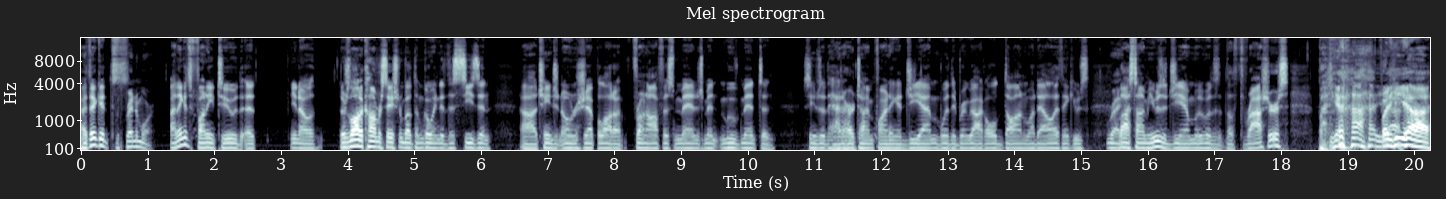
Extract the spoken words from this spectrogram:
I think with it's Brind'Amour. I think it's funny too that you know there's a lot of conversation about them going to this season, uh, changing ownership, a lot of front office management movement, and Seems that they had a hard time finding a GM. Would they bring back old Don Waddell? I think he was Right. last time he was a GM was, the Thrashers, but yeah, but yeah. he uh,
